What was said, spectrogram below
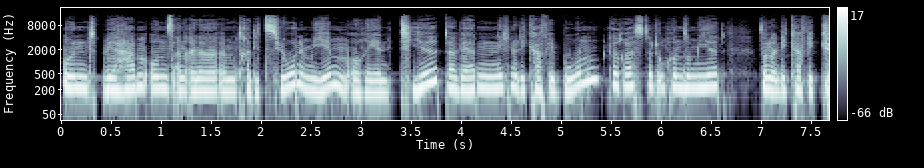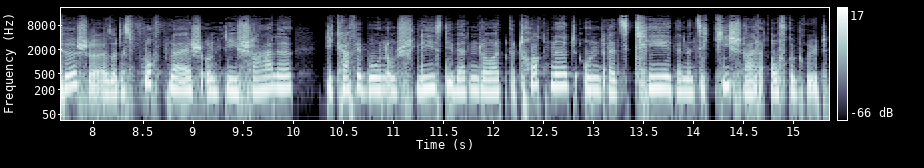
Und wir haben uns an einer ähm, Tradition im Jemen orientiert. Da werden nicht nur die Kaffeebohnen geröstet und konsumiert, sondern die Kaffeekirsche, also das Fruchtfleisch und die Schale, die Kaffeebohnen umschließt, die werden dort getrocknet und als Tee, der nennt sich Kishar, aufgebrüht.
